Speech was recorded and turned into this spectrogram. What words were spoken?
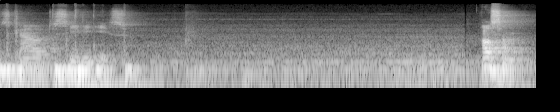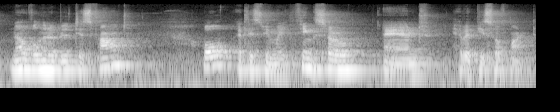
scout cves. Awesome, no vulnerabilities found, or at least we may think so and have a peace of mind.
